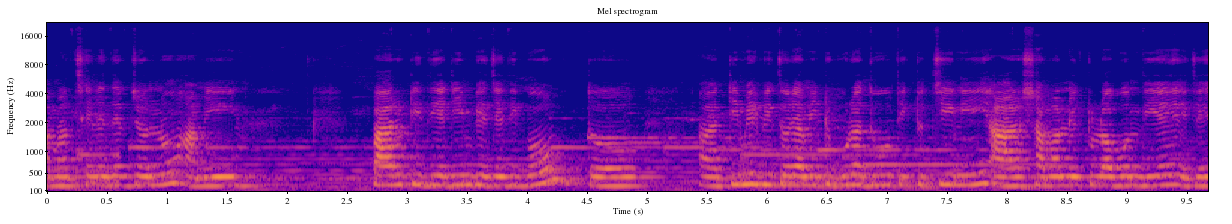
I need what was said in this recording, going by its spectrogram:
আমার ছেলেদের জন্য আমি পাউরুটি দিয়ে ডিম ভেজে দিব। তো ডিমের ভিতরে আমি একটু গুঁড়া দুধ, একটু চিনি আর সামান্য একটু লবণ দিয়ে এই যে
